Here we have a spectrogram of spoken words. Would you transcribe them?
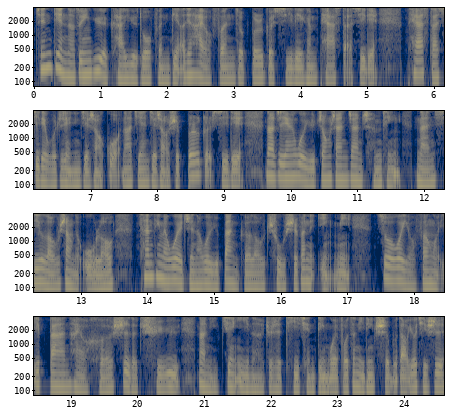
这间店呢，最近越开越多分店，而且它还有分就 Burger 系列跟 Pasta 系列。Pasta 系列我之前已经介绍过，那今天介绍的是 Burger 系列。那这间位于中山站诚品南西楼上的五楼，餐厅的位置呢，位于半阁楼处，十分的隐秘。座位有分为一般还有合适的区域，那你建议呢，就是提前订位，否则你一定吃不到。尤其是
